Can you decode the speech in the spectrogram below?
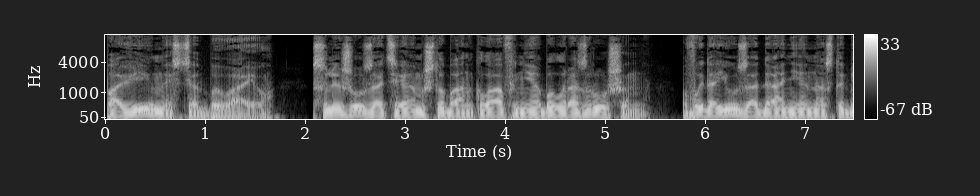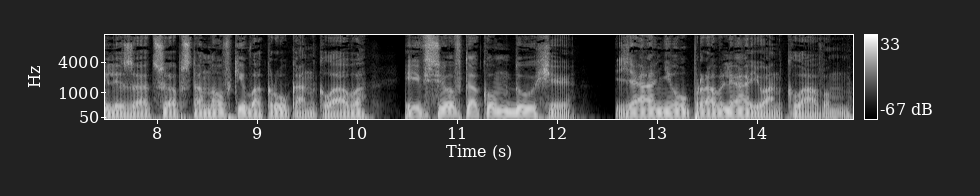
повинность отбываю. Слежу за тем, чтобы анклав не был разрушен. Выдаю задания на стабилизацию обстановки вокруг анклава, и все в таком духе. Я не управляю анклавом.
